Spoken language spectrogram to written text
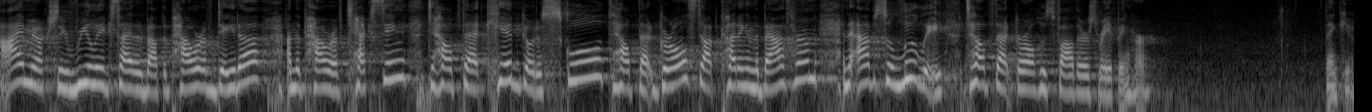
I'm actually really excited about the power of data and the power of texting to help that kid go to school, to help that girl stop cutting in the bathroom, and absolutely to help that girl whose father is raping her. Thank you.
